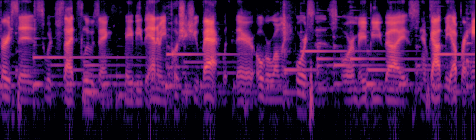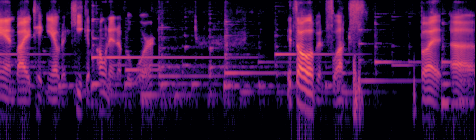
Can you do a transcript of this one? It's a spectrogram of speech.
versus which side's losing. Maybe the enemy pushes you back with their overwhelming forces, or maybe you guys have gotten the upper hand by taking out a key component of the war. It's all up in flux, but uh,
